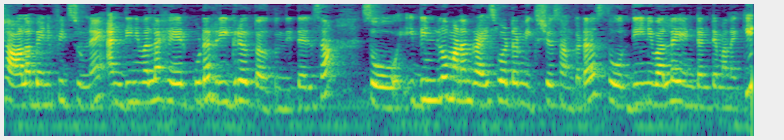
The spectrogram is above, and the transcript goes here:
చాలా బెనిఫిట్స్ ఉన్నాయి. అండ్ దీనివల్ల హెయిర్ కూడా రీగ్రోత్ అవుతుంది తెలుసా? సో దీనిలో మనం రైస్ వాటర్ మిక్స్ చేసాం కదా సో దీని వల్ల ఏంటంటే మనకి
